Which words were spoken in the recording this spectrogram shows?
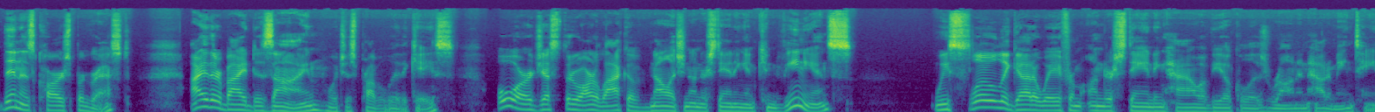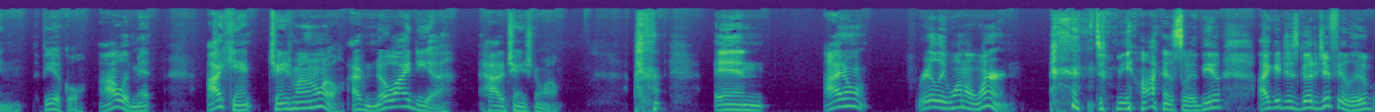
then as cars progressed either by design which is probably the case or just through our lack of knowledge and understanding and convenience we slowly got away from understanding how a vehicle is run and how to maintain the vehicle. I'll admit, I can't change my own oil. I have no idea how to change an oil. and I don't really want to learn, to be honest with you. I could just go to Jiffy Lube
